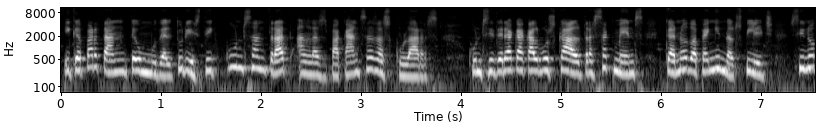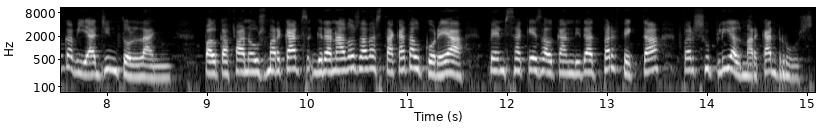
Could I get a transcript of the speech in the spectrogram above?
i que, per tant, té un model turístic concentrat en les vacances escolars. Considera que cal buscar altres segments que no depenguin dels fills, sinó que viatgin tot l'any. Pel que fa a nous mercats, Granados ha destacat el coreà. Pensa que és el candidat perfecte per suplir el mercat rus.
